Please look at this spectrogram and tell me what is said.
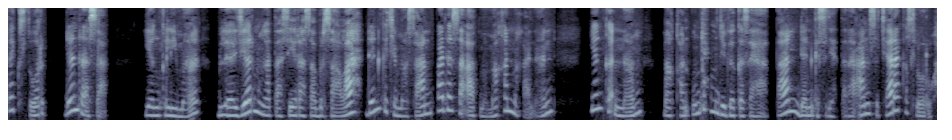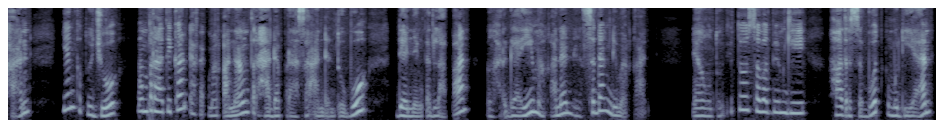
tekstur, dan rasa. Yang kelima, belajar mengatasi rasa bersalah dan kecemasan pada saat memakan makanan. Yang keenam, makan untuk menjaga kesehatan dan kesejahteraan secara keseluruhan. Yang ketujuh, memperhatikan efek makanan terhadap perasaan dan tubuh. Dan yang kedelapan, menghargai makanan yang sedang dimakan. Nah, untuk itu Sobat BMG, hal tersebut kemudian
